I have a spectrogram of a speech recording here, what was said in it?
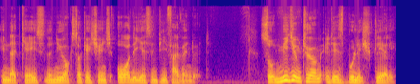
in that case, the New York Stock Exchange or the S&P 500. So medium term, it is bullish, clearly.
